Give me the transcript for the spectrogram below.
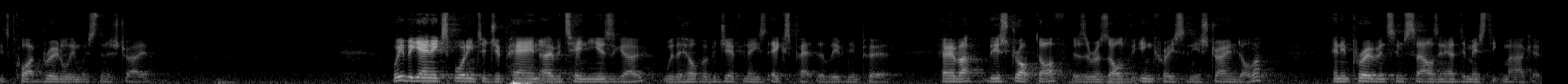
it's quite brutal in Western Australia. We began exporting to Japan over 10 years ago with the help of a Japanese expat that lived in Perth. However, this dropped off as a result of the increase in the Australian dollar and improvements in sales in our domestic market.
